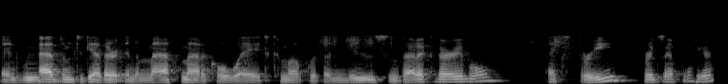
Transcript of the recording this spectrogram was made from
and we add them together in a mathematical way to come up with a new synthetic variable, x3, for example, here.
